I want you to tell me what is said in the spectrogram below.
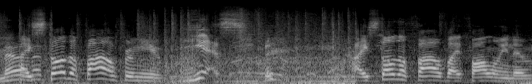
No, I stole the file from you. Yes. I stole the file by following him.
